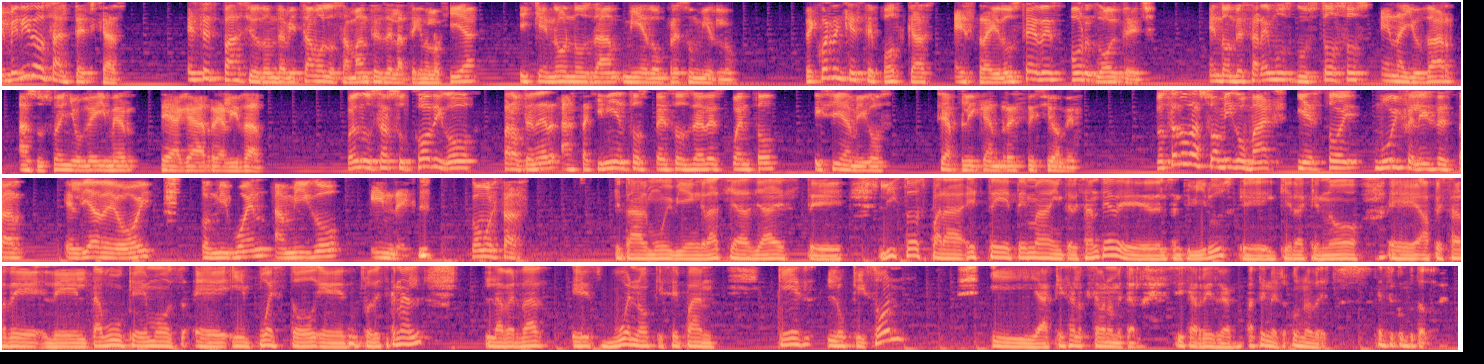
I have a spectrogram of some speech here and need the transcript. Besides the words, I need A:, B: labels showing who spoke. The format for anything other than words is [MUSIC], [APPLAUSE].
A: Bienvenidos al TechCast, este espacio donde habitamos los amantes de la tecnología y que no nos da miedo presumirlo. Recuerden que este podcast es traído a ustedes por Goldtech, en donde estaremos gustosos en ayudar a su sueño gamer se haga realidad. Pueden usar su código para obtener hasta 500 pesos de descuento y sí amigos, se aplican restricciones. Los saluda su amigo Max y estoy muy feliz de estar el día de hoy con mi buen amigo Index. ¿Cómo estás?
B: ¿Qué tal? Muy bien, gracias. Ya este, listos para este tema interesante de, del antivirus, que quiera que no, eh, a pesar del de, tabú que hemos eh, impuesto eh, dentro de este canal, la verdad es bueno que sepan qué es lo que son y a qué es a lo que se van a meter si se arriesgan a tener uno de estos en su computadora.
